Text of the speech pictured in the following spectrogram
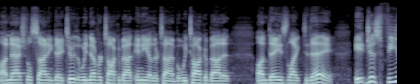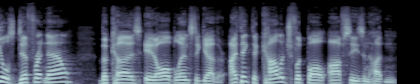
on National Signing Day, too, that we never talk about any other time, but we talk about it on days like today. It just feels different now because it all blends together. I think the college football offseason, Hutton,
